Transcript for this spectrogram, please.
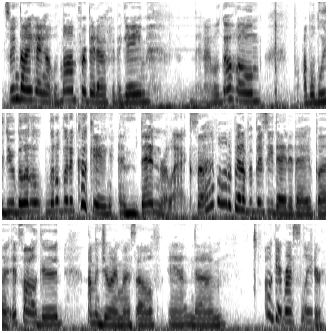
swing by, hang out with mom for a bit after the game, then I will go home, probably do a little, little bit of cooking and then relax. So I have a little bit of a busy day today, but it's all good. I'm enjoying myself and um, I'll get rest later.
